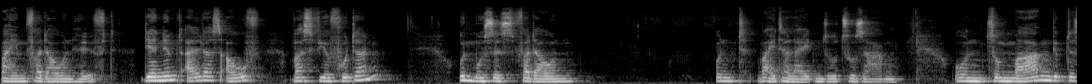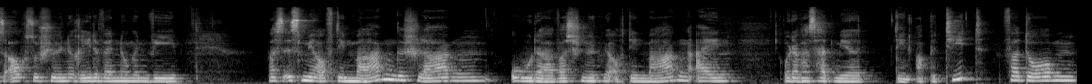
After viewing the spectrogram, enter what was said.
beim Verdauen hilft. Der nimmt all das auf, was wir futtern und muss es verdauen und weiterleiten sozusagen. Und zum Magen gibt es auch so schöne Redewendungen wie was ist mir auf den Magen geschlagen oder was schnürt mir auch den Magen ein oder was hat mir den Appetit verdorben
